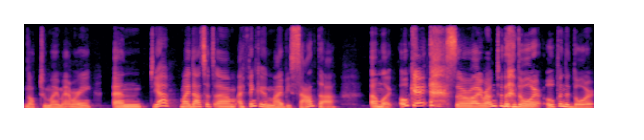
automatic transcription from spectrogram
not to my memory. And yeah, my dad said, um, I think it might be Santa. I'm like, okay. So I run to the door, open the door,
